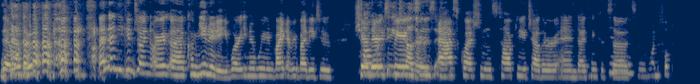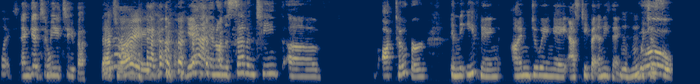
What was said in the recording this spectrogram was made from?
that will do it. and then you can join our uh, community where you know we invite everybody to share Talk their with each experiences, yeah. ask questions, talk to each other, and I think it's a it's a wonderful place. and get to meet Teepa. That's Yeah. right. yeah, and on the 17th of October in the evening, I'm doing a Ask Teepa Anything, Mhm. which Ooh,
